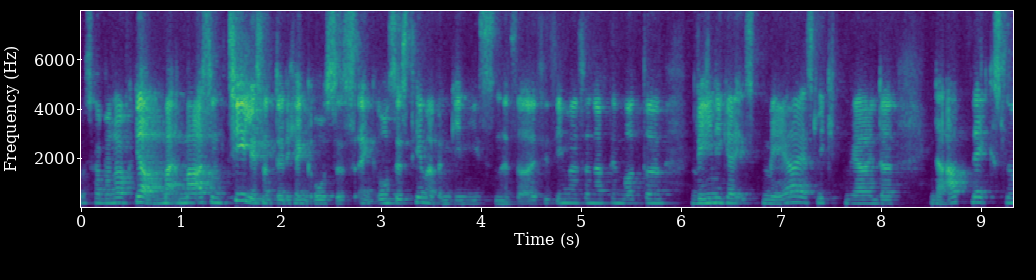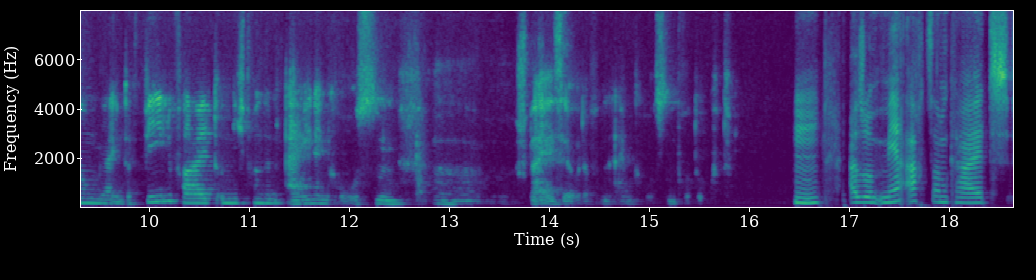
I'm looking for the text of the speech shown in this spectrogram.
was haben wir noch? Ja, Maß und Ziel ist natürlich ein großes, ein großes Thema beim Genießen. Also es ist immer so nach dem Motto, weniger ist mehr. Es liegt mehr in der, in der Abwechslung, mehr in der Vielfalt und nicht von den einen großen äh, Speise oder von einem großen Produkt. Hm. Also mehr Achtsamkeit,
